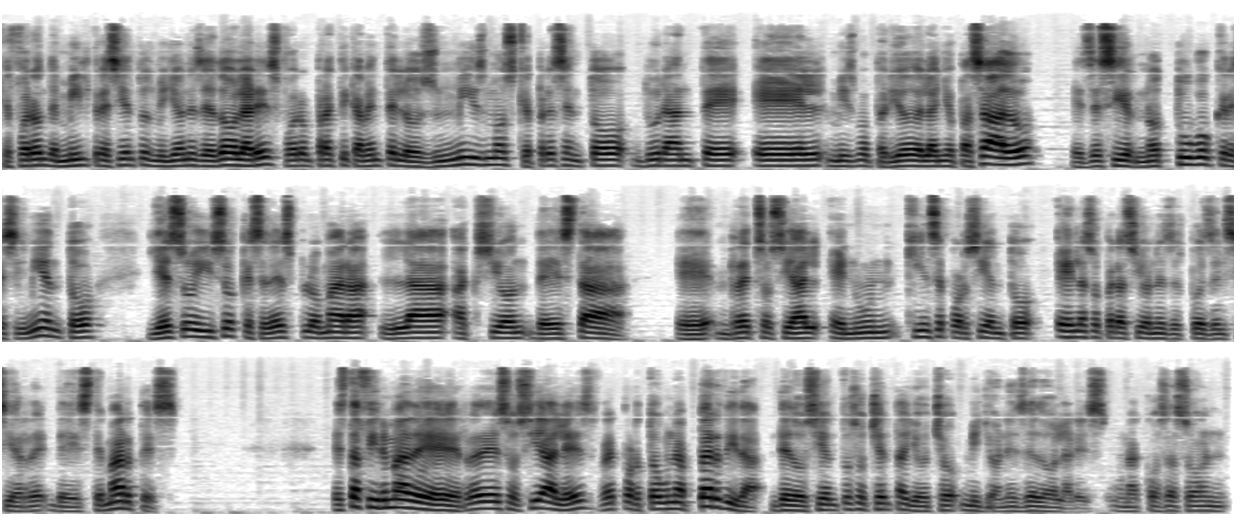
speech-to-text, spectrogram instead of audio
que fueron de 1.300 millones de dólares, fueron prácticamente los mismos que presentó durante el mismo periodo del año pasado, es decir, no tuvo crecimiento y eso hizo que se desplomara la acción de esta eh, red social en un 15% en las operaciones después del cierre de este martes. Esta firma de redes sociales reportó una pérdida de 288 millones de dólares. Una cosa son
